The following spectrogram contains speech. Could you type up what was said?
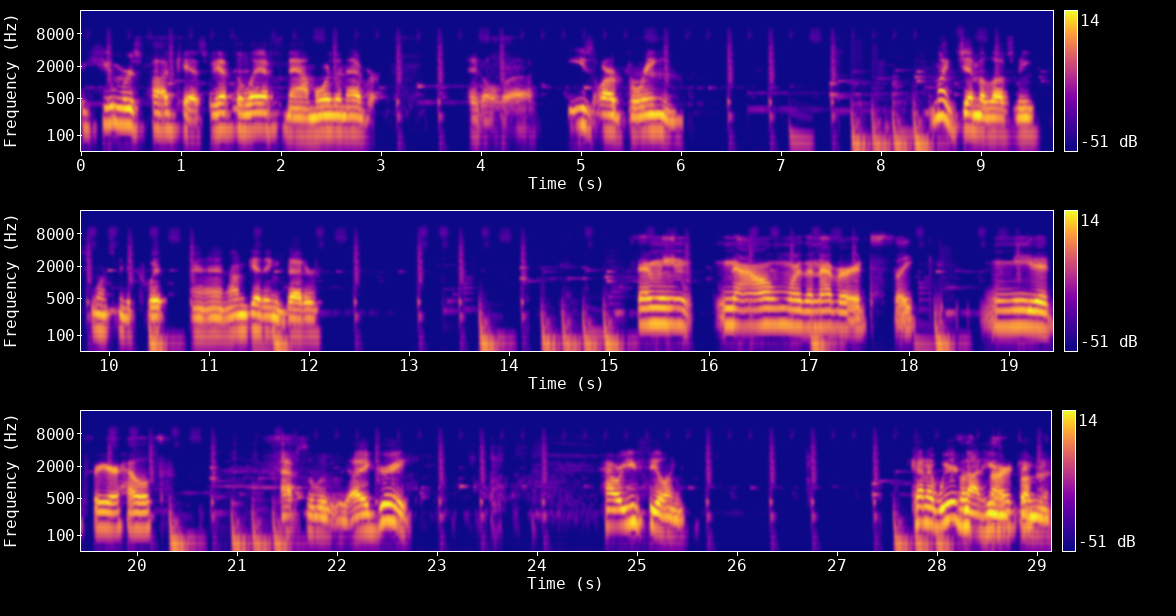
humorous podcast. We have to laugh now more than ever. It'll uh, ease our brain. My Gemma loves me. She wants me to quit, and I'm getting better. I mean, now more than ever, it's like needed for your health. Absolutely. I agree. How are you feeling? Kind of weird not hearing from you.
